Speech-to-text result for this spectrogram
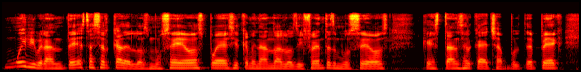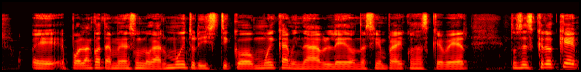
muy vibrante, está cerca de los museos, puedes ir caminando a los diferentes museos que están cerca de Chapultepec. Eh, Polanco también es un lugar muy turístico, muy caminable, donde siempre hay cosas que ver. Entonces creo que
